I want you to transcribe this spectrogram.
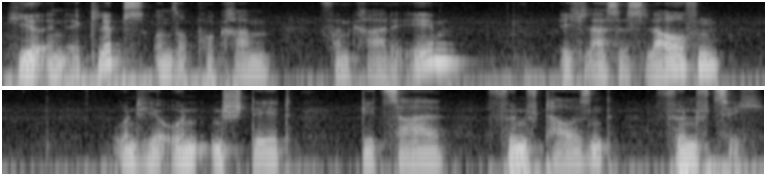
Hier in Eclipse unser Programm von gerade eben. Ich lasse es laufen und hier unten steht die Zahl 5050.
